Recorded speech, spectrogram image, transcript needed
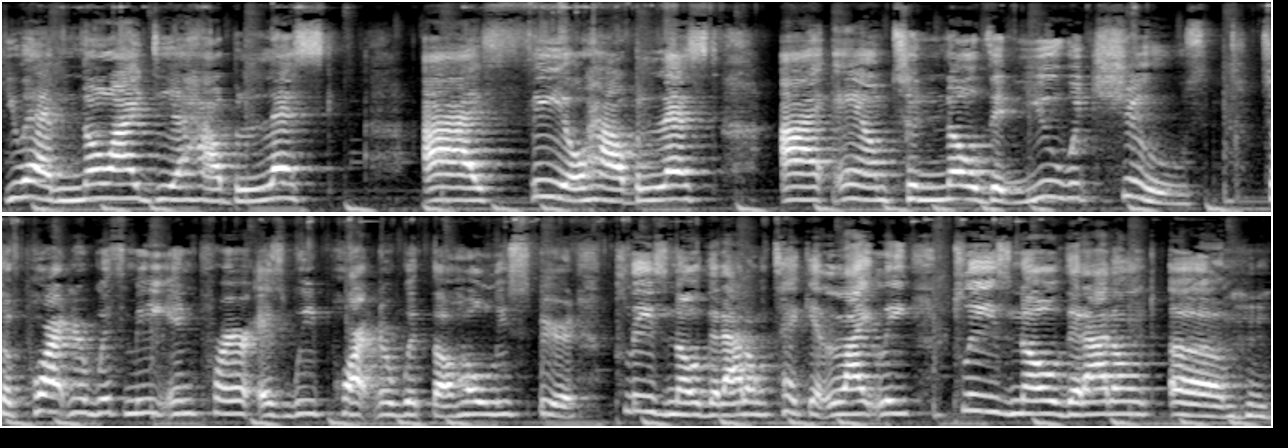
You have no idea how blessed I feel, how blessed I am to know that you would choose to partner with me in prayer as we partner with the Holy Spirit. Please know that I don't take it lightly. Please know that I don't, um,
